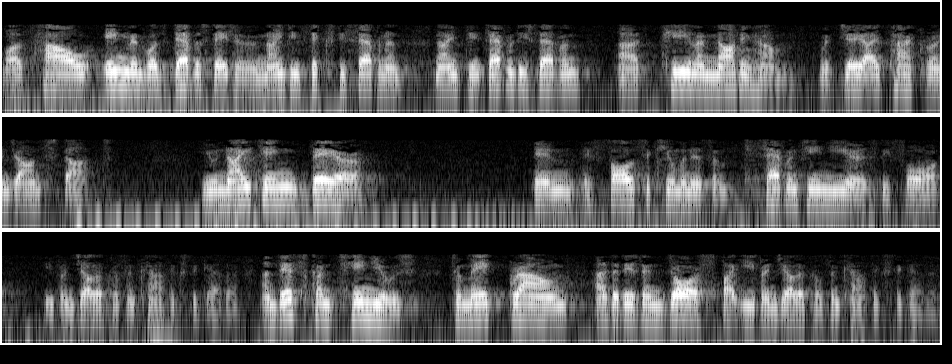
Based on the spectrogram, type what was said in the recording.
was how England was devastated in 1967 and 1977 at Keele and Nottingham with J.I. Packer and John Stott, uniting there in a false ecumenism 17 years before evangelicals and Catholics together. And this continues to make ground as it is endorsed by evangelicals and Catholics together.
